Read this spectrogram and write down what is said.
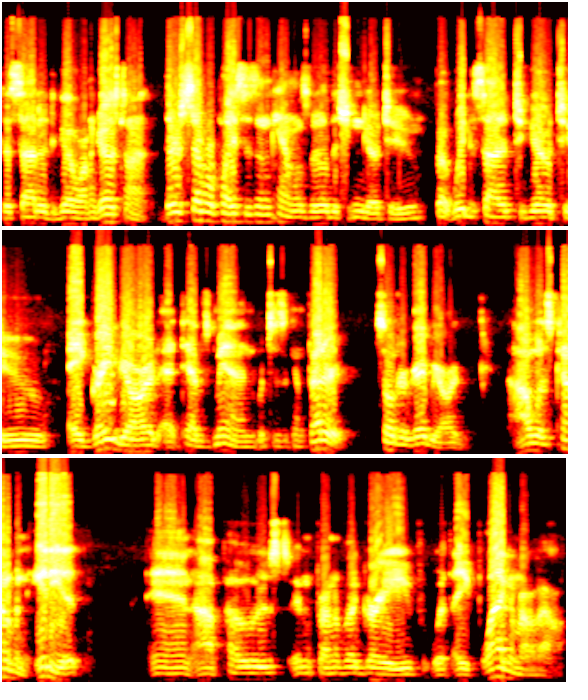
decided to go on a ghost hunt. There's several places in Campbellsville that you can go to, but we decided to go to a graveyard at Tebbs Bend, which is a Confederate soldier graveyard. I was kind of an idiot and I posed in front of a grave with a flag in my mouth.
